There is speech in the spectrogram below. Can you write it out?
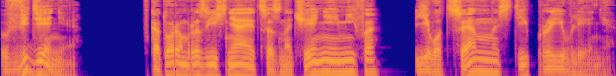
Введение, в котором разъясняется значение мифа, его ценность и проявление.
